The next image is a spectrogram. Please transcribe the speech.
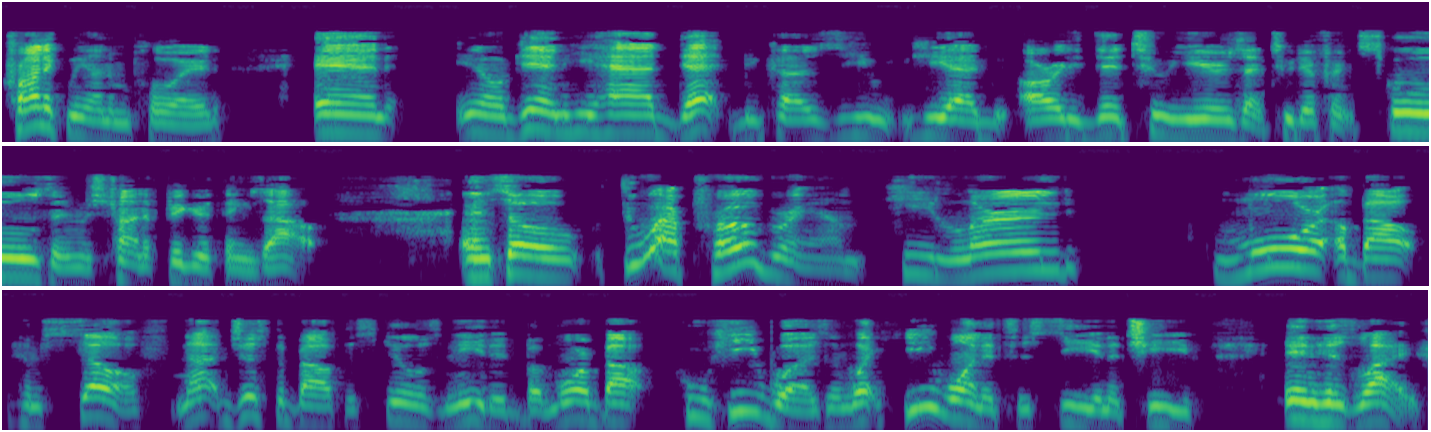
chronically unemployed. And, you know, again, he had debt because he, he had already did two years at two different schools and was trying to figure things out. And so through our program, he learned more about himself, not just about the skills needed, but more about who he was and what he wanted to see and achieve in his life.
